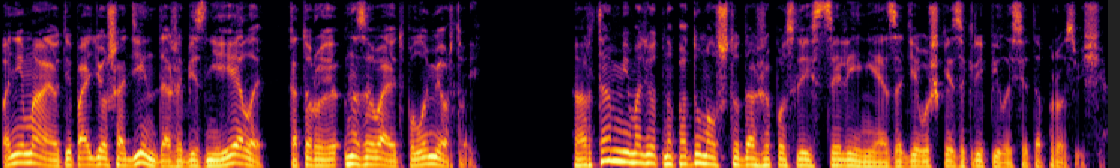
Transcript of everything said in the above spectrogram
Понимаю, ты пойдешь один, даже без Ниелы, которую называют полумертвой. Артам мимолетно подумал, что даже после исцеления за девушкой закрепилось это прозвище.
